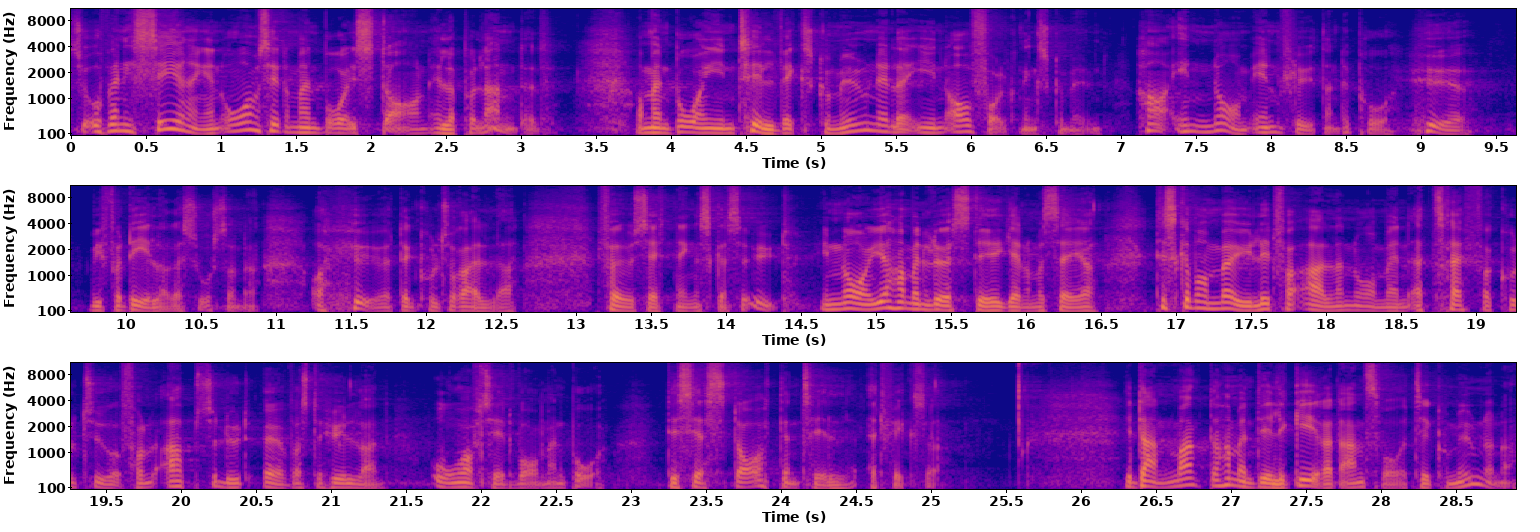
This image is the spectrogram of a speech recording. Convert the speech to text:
Så urbaniseringen, oavsett om man bor i stan eller på landet, om man bor i en tillväxtkommun eller i en avfolkningskommun, har enorm inflytande på hur vi fördelar resurserna och hur den kulturella förutsättningen ska se ut. I Norge har man löst det genom att säga att det ska vara möjligt för alla norrmän att träffa kultur från absolut översta hyllan oavsett var man bor. Det ser staten till att fixa. I Danmark har man delegerat ansvaret till kommunerna.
